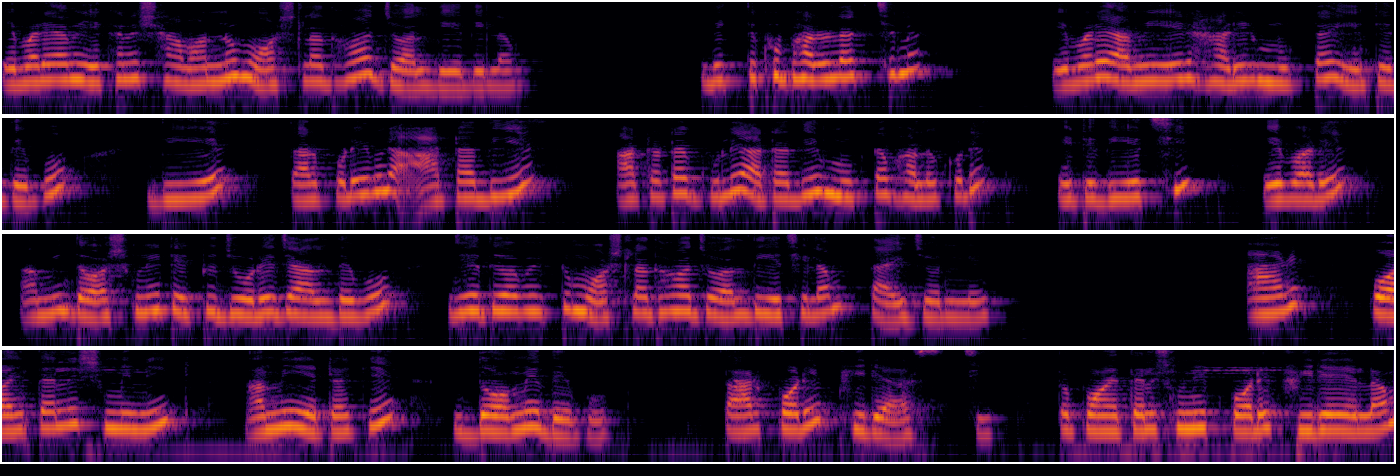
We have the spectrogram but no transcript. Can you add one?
এবারে আমি এখানে সামান্য মশলা ধোয়া জল দিয়ে দিলাম। দেখতে খুব ভালো লাগছে না? এবারে আমি এর হাঁড়ির মুখটা এঁটে দেব। দিয়ে তারপরে এবারে আটা দিয়ে, আটাটা গুলে আটা দিয়ে মুখটা ভালো করে এঁটে দিয়েছি। এবারে আমি দশ মিনিট একটু জোরে জাল দেব, যেহেতু আমি একটু মশলা ধোয়া জল দিয়েছিলাম তাই জন্যে। আর পঁয়তাল্লিশ মিনিট আমি এটাকে দমে দেব, তারপরে ফিরে আসছি। তো পঁয়তাল্লিশ মিনিট পরে ফিরে এলাম,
